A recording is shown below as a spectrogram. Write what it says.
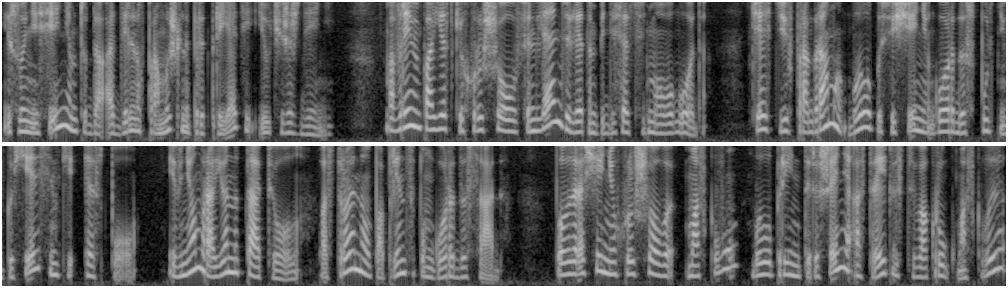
и с вынесением туда отдельных промышленных предприятий и учреждений. Во время поездки Хрущева в Финляндию летом 1957 года частью их программы было посещение города-спутника Хельсинки Эспоо и в нем района Тапиола, построенного по принципам города-сада. По возвращению Хрущева в Москву было принято решение о строительстве вокруг Москвы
